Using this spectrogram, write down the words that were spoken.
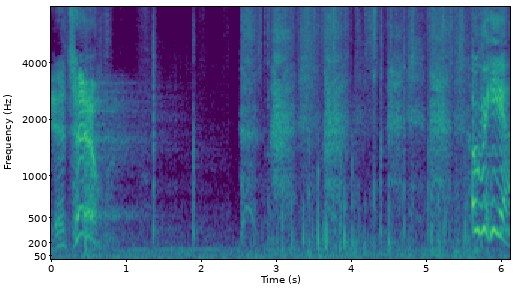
It's him! Over here!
